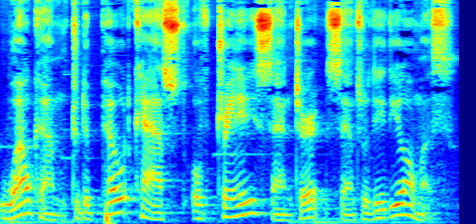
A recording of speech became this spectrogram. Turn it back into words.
Welcome to the podcast of Trinity Center, Centro de Idiomas.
